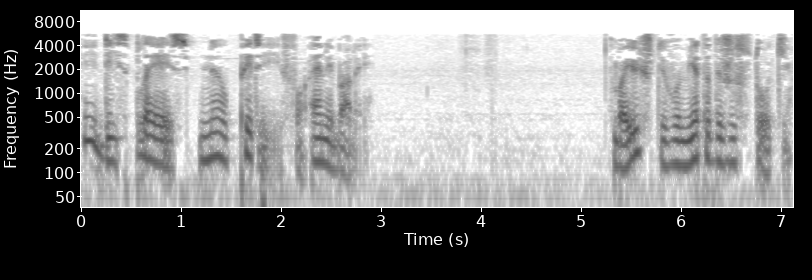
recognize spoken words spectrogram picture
He displays no pity for anybody. Боюсь, что его методы жестоки.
